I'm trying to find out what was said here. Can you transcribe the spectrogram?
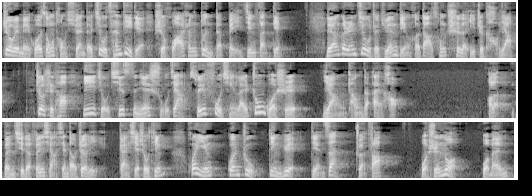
这位美国总统选的就餐地点是华盛顿的北京饭店，两个人就着卷饼和大葱吃了一只烤鸭。这是他一九七四年暑假随父亲来中国时养成的爱好。好了，本期的分享先到这里。感谢收听，欢迎关注、订阅、点赞、转发。我是诺，我们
